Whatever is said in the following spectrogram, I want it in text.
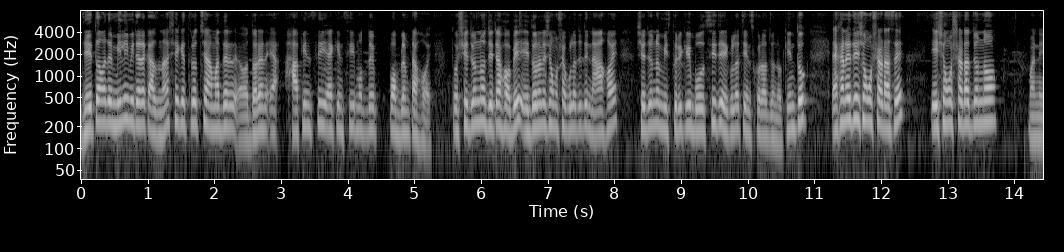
যেহেতু আমাদের মিলিমিটারে কাজ না, সেক্ষেত্রে হচ্ছে আমাদের ধরেন হাফ ইঞ্চি এক ইঞ্চির মধ্যে প্রবলেমটা হয়। তো সেজন্য যেটা হবে, এই ধরনের সমস্যাগুলো যদি না হয়, সেজন্য মিস্ত্রিকে বলছি যে এগুলো চেঞ্জ করার জন্য। কিন্তু এখানে যে সমস্যাটা আছে, এই সমস্যাটার জন্য মানে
